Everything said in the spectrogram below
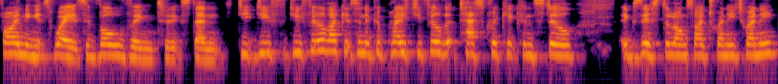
finding its way it's evolving to an extent do, do, you, do you feel like it's in a good place do you feel that test cricket can still exist alongside Twenty20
